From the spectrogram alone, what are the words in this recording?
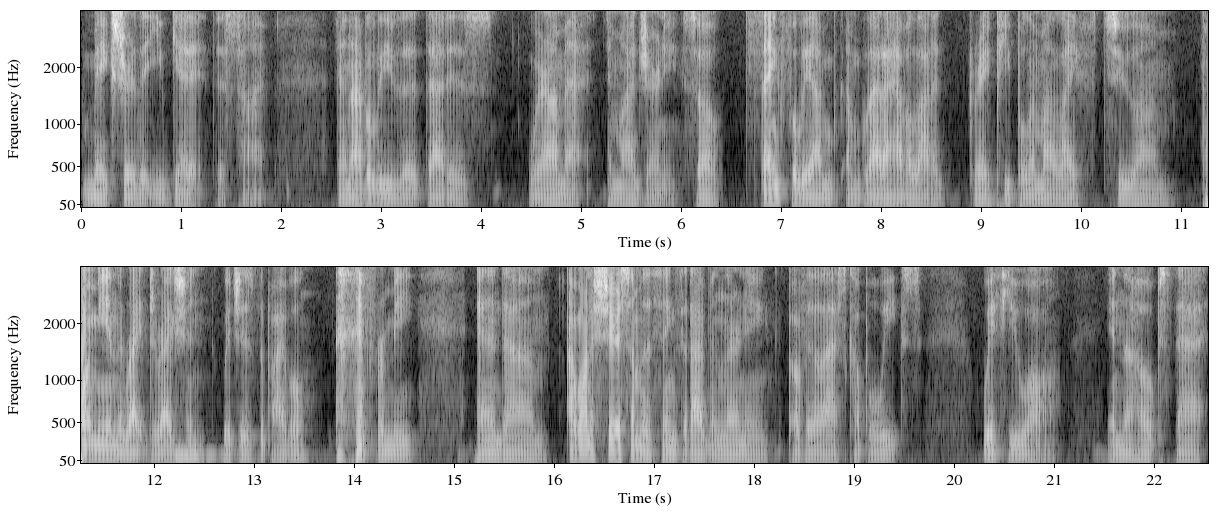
make sure that you get it this time. And I believe that that is where I'm at in my journey. So thankfully, I'm, I'm glad I have a lot of great people in my life to um, point me in the right direction, which is the Bible for me. And um, I want to share some of the things that I've been learning over the last couple weeks with you all in the hopes that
